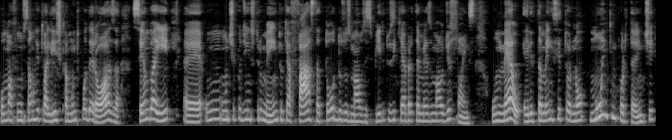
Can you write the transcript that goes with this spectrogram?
como uma função ritualística muito poderosa, sendo aí é, um, um tipo de instrumento que afasta todos os maus espíritos e quebra até mesmo maldições. O mel, ele também se tornou muito importante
